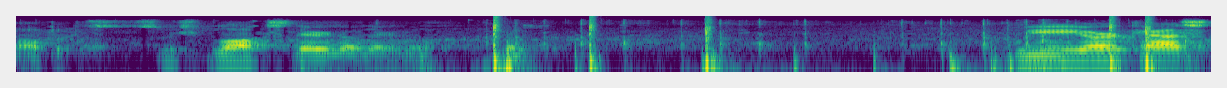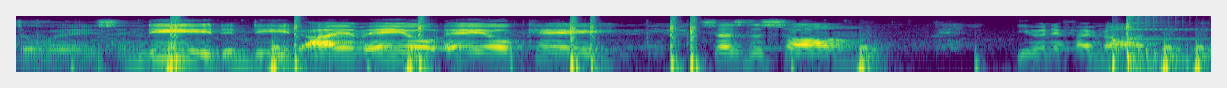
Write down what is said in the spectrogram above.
Oh, but switch blocks. There you go, there you go. We are castaways. Indeed, indeed. I am A-O-A-OK, says the song. Even if I'm not.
